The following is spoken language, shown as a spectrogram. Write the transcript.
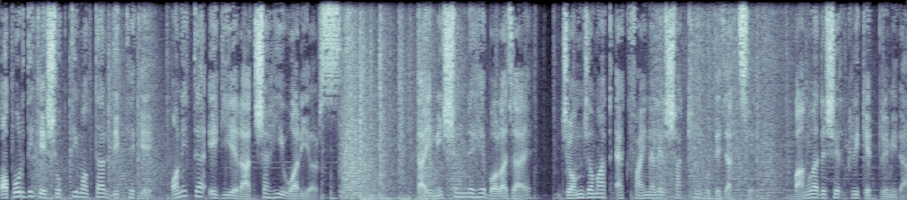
অপরদিকে শক্তিমত্তার দিক থেকে অনেকটা এগিয়ে রাজশাহী ওয়ারিয়র্স। তাই নিঃসন্দেহে বলা যায় জমজমাট এক ফাইনালের সাক্ষী হতে যাচ্ছে বাংলাদেশের ক্রিকেট প্রেমীরা।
